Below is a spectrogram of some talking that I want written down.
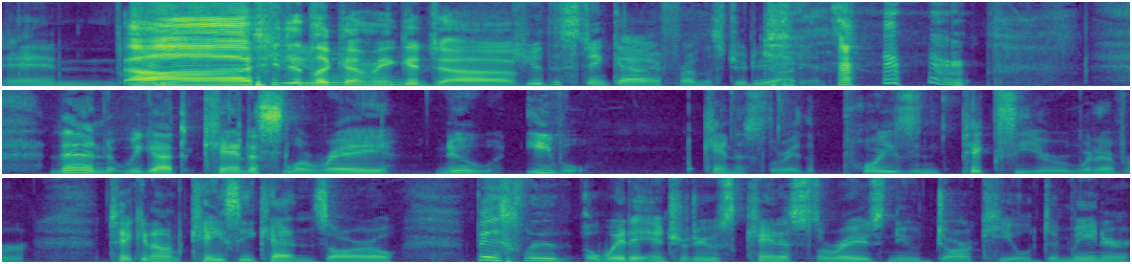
And Ah, she did look at me. Good job. Cue the stink eye from the studio audience. then we got Candice LeRae, new evil Candice LeRae, the poison pixie or whatever, taking on Kacy Catanzaro. Basically, a way to introduce Candice LeRae's new dark heel demeanor,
